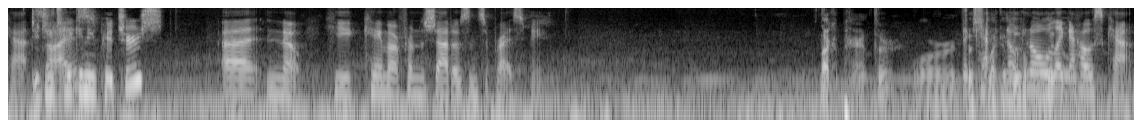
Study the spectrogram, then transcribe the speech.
Cat. Did you take any pictures? Uh, no. He came out from the shadows and surprised me. Like a panther, or The just cat, like a no, little? no, like a house cat,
